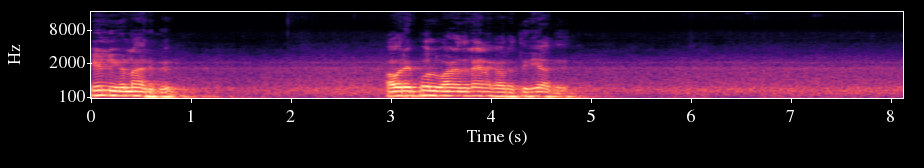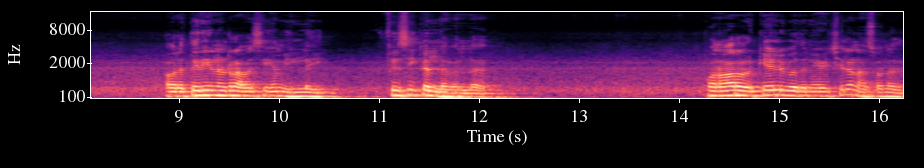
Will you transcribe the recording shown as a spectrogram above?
கேள்விகள்லாம் இருக்குது அவரை போல் வாழதெல்லாம் எனக்கு அவரை தெரியாது. அவரை தெரியணுன்ற அவசியம் இல்லை. ஃபிசிக்கல் லெவலில் போன வாரம் ஒரு கேள்வி பதில் நிகழ்ச்சியில் நான் சொன்னது.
